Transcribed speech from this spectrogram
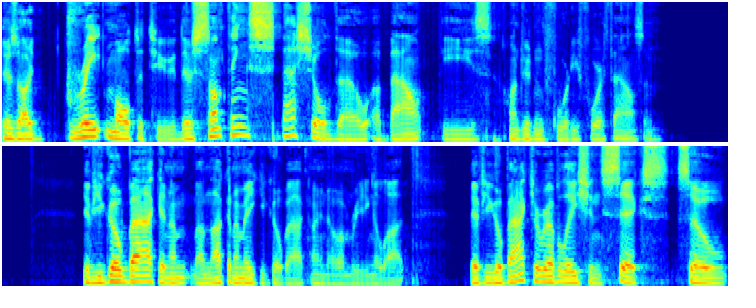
There's a great multitude. There's something special, though, about these 144,000. If you go back, and I'm, I'm not going to make you go back, I know I'm reading a lot. If you go back to Revelation 6, so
